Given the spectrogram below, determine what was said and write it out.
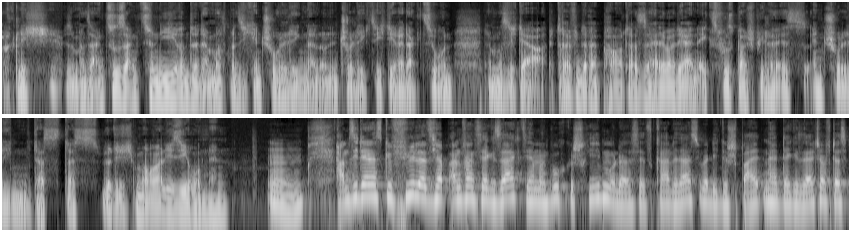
wirklich, wie soll man sagen, zu sanktionierende, da muss man sich entschuldigen, dann und entschuldigt sich die Redaktion, dann muss sich der betreffende Reporter selber, der ein Ex-Fußballspieler ist, entschuldigen. Das, das würde ich Moralisierung nennen. Mhm. Haben Sie denn das Gefühl, also ich habe anfangs ja gesagt, Sie haben ein Buch geschrieben oder ist jetzt gerade das über die Gespaltenheit der Gesellschaft, dass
